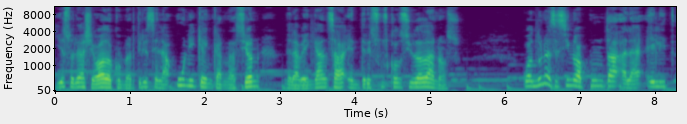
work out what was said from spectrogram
y eso le ha llevado a convertirse en la única encarnación de la venganza entre sus conciudadanos. Cuando un asesino apunta a la élite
